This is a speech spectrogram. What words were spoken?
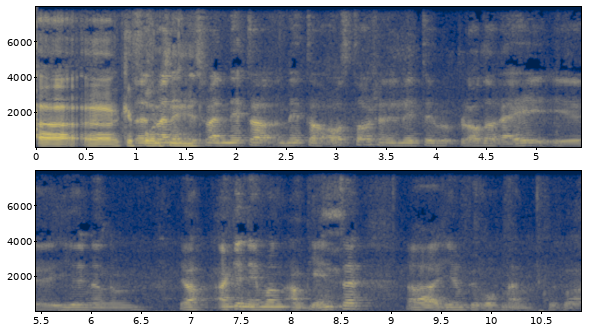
äh, äh, gefunden? Es war, ein, war ein netter, netter Austausch, eine nette Plauderei äh, hier in einem ja, angenehmen Ambiente äh, hier im Büro. Nein, das war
